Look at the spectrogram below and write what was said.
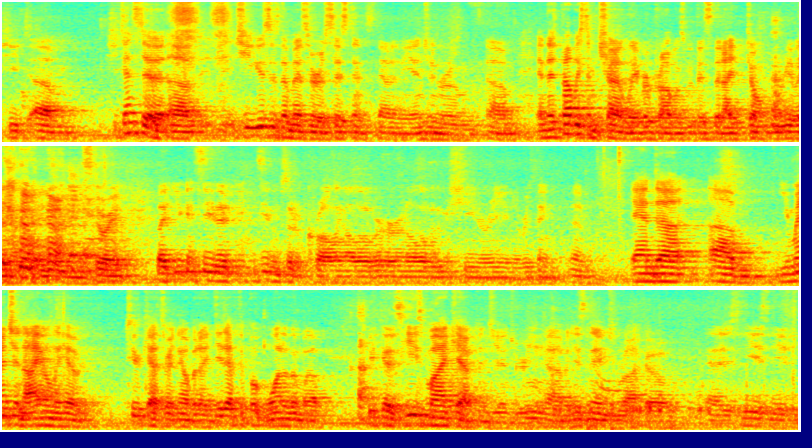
she, um, she tends to, uh, she uses them as her assistants down in the engine room. Um, and there's probably some child labor problems with this that I don't really want to get into in the story. But you can see that, you can see them sort of crawling all over her and all over the machinery and everything. And, and uh, um, you mentioned I only have two cats right now, but I did have to put one of them up because he's my Captain Ginger. Um, and his name's Rocco. And I just, he just needed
